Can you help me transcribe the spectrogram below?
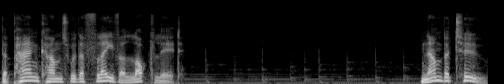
The pan comes with a flavor lock lid. Number 2.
